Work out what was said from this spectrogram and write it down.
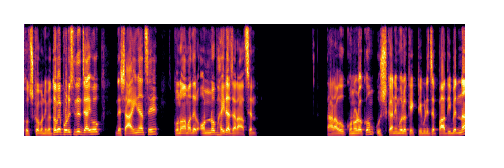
খোঁজখবর নেবেন। তবে পরিস্থিতি যাই হোক, দেশে আইন আছে, কোনো আমাদের অন্য ভাইরা যারা আছেন, তারাও কোনো রকম উস্কানিমূলক অ্যাক্টিভিটিসে পা দিবেন না।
